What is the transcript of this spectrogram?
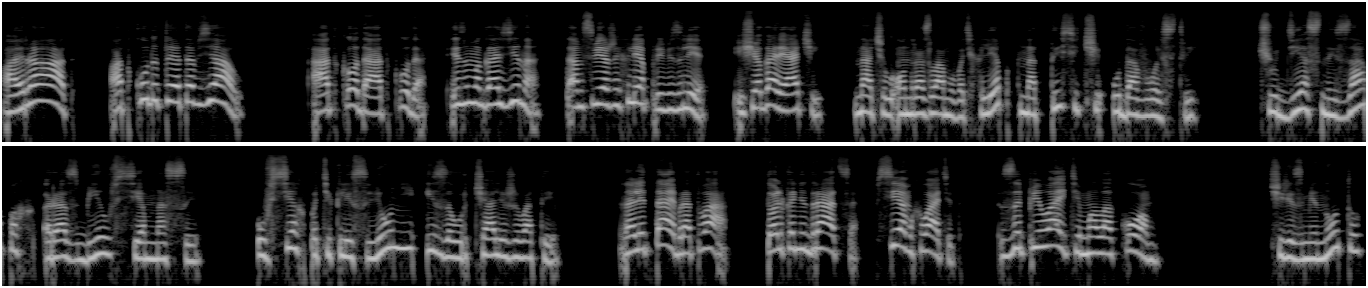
«Айрат, откуда ты это взял?» «Откуда, откуда? Из магазина. Там свежий хлеб привезли, еще горячий». Начал он разламывать хлеб на тысячи удовольствий. Чудесный запах разбил всем носы. У всех потекли слюни и заурчали животы. «Налетай, братва! Только не драться! Всем хватит! Запивайте молоком!» Через минуту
